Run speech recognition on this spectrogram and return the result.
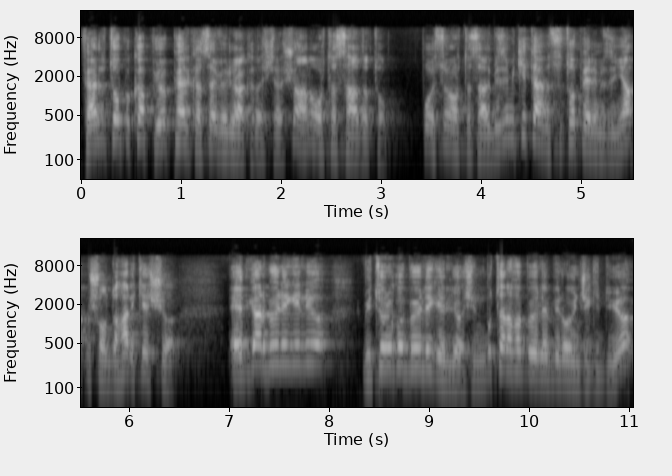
Ferdi topu kapıyor. Pelkas'a veriyor arkadaşlar. Şu an orta sahada top. Pozisyon orta sahada. Bizim iki tane stoperimizin yapmış olduğu hareket şu. Edgar böyle geliyor. Vitor Hugo böyle geliyor. Şimdi bu tarafa böyle bir oyuncu gidiyor.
